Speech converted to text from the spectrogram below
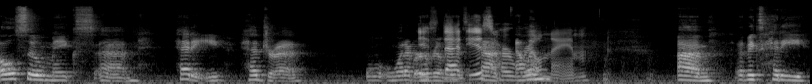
also makes um, Hedy, Hedra, wh- whatever her If real that name is uh, her Ellen, real name. um, it makes Hedy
